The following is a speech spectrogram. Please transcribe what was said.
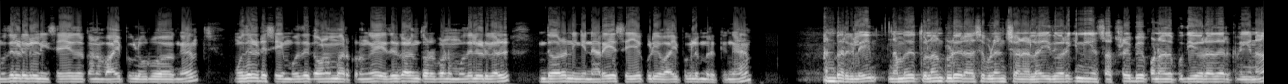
முதலீடுகள் நீங்கள் செய்வதற்கான வாய்ப்புகள் உருவாகுங்க. முதலீடு செய்யும்போது கவனமாக இருக்கணுங்க. எதிர்காலம் தொடர்பான முதலீடுகள் இந்த வாரம் நீங்கள் நிறைய செய்யக்கூடிய வாய்ப்புகளும் இருக்குங்க. நண்பர்களே நமது துலாம் டுடே ராசிபலன் சேனலை இது வரைக்கும் நீங்கள் சப்ஸ்கிரைபே பண்ணாத புதியவராக தான் இருக்கிறீங்கன்னா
